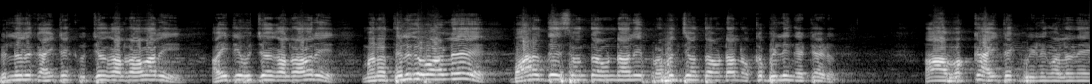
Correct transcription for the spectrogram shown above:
పిల్లలకు హైటెక్ ఉద్యోగాలు రావాలి ఐటీ ఉద్యోగాలు రావాలి. మన తెలుగు వాళ్ళే భారతదేశం అంతా ఉండాలి ప్రపంచం అంతా ఉండాలని ఒక్క బిల్డింగ్ కట్టాడు. ఆ ఒక్క హైటెక్ బిల్డింగ్ వల్లనే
